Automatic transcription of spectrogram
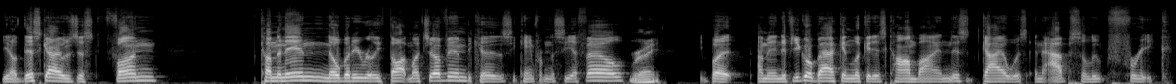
You know, this guy was just fun coming in. Nobody really thought much of him because he came from the CFL. Right. But I mean, if you go back and look at his combine, this guy was an absolute freak.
